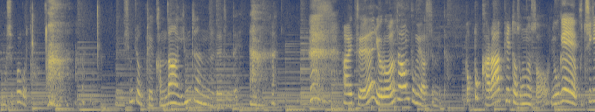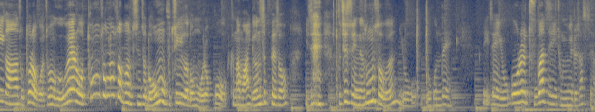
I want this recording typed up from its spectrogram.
너무 시뻘겋다. 심지어 되게 감당하기 힘든 레드인데? 하여튼 이런 사은품이 왔습니다. 똑똑하라 필터 속눈썹. 이게 붙이기가 좋더라고요. 저 의외로 통 속눈썹은 진짜 너무 붙이기가 너무 어렵고 그나마 연습해서 이제 붙일 수 있는 속눈썹은 요, 요건데 이제 요거를 두 가지 종류를 샀어요.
